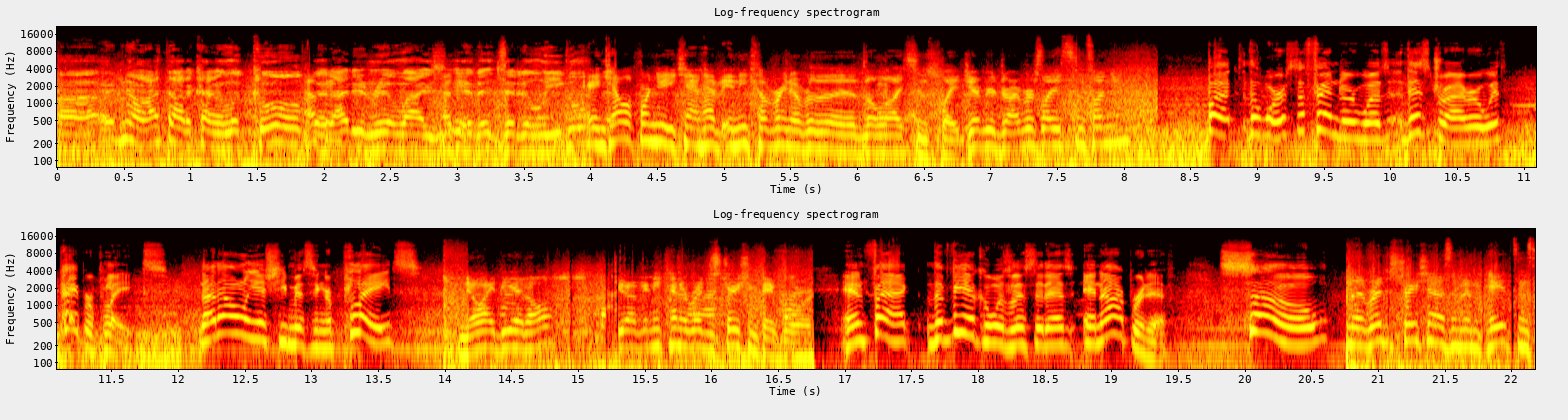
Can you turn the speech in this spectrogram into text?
Uh, no, I thought it kind of looked cool, Okay. but I didn't realize Okay. it, is it illegal? In California, you can't have any covering over the, the license plate. Do you have your driver's license on you? But the worst offender was this driver with paper plates. Not only is she missing her plates, No idea at all? Do you have any kind of registration paperwork? In fact, the vehicle was listed as inoperative. So, The registration hasn't been paid since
